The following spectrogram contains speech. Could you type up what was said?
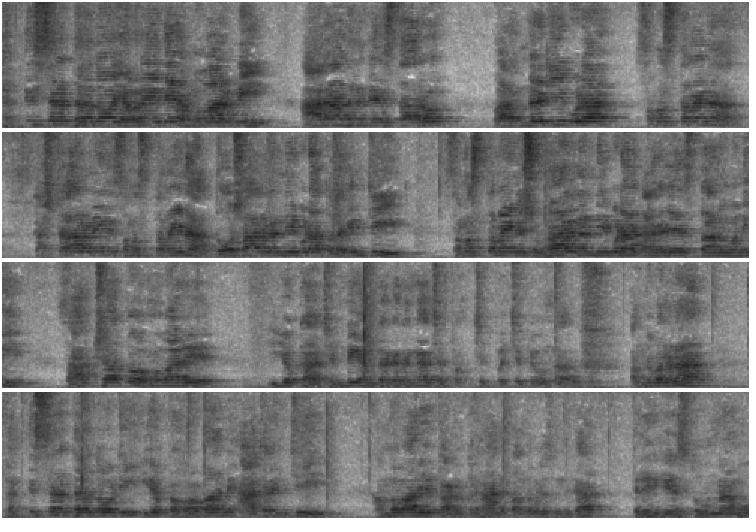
భక్తి శ్రద్ధలతో ఎవరైతే అమ్మవారిని ఆరాధన చేస్తారో వారందరికీ కూడా సమస్తమైన కష్టాలని సమస్తమైన దోషాలన్నీ కూడా తొలగించి సమస్తమైన శుభాలన్నీ కూడా కలగజేస్తాను అని సాక్షాత్తు అమ్మవారే ఈ యొక్క చండీ అంతర్గతంగా చెప్ప చెప్ప చెప్పి ఉన్నారు. అందువలన భక్తి శ్రద్ధలతోటి ఈ యొక్క హోమాన్ని ఆచరించి అమ్మవారి యొక్క అనుగ్రహాన్ని పొందవలసిందిగా తెలియజేస్తూ ఉన్నాము.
